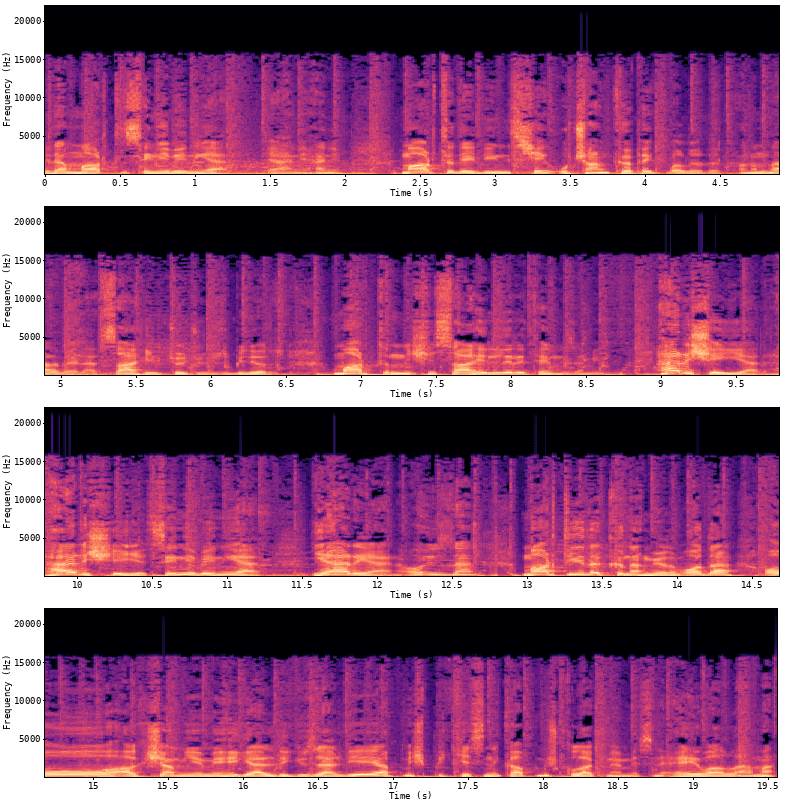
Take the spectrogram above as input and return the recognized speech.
Bir de martı seni beni yer. Yani hani martı dediğiniz şey uçan köpek balığıdır hanımlar beyler. Sahil çocuğuyuz biliyoruz. Martının işi sahilleri temizlemek. Her şeyi yer. Her şeyi. Seni beni yer. Yer yani. O yüzden martıyı da kınamıyorum. O da o akşam yemeği geldi güzel diye yapmış pikesini kapmış kulak memesini. Eyvallah ama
